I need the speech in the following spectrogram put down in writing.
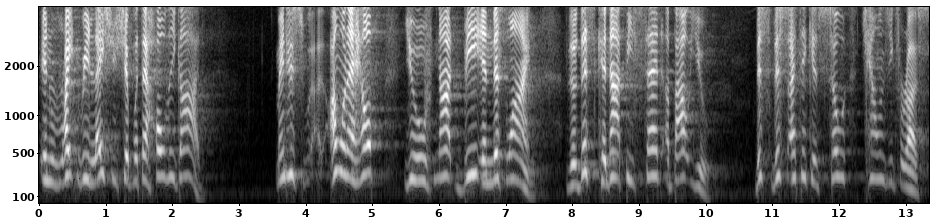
in right relationship with the holy God. I mean, just, I want to help you not be in this line. This cannot be said about you. This, this I think, is so challenging for us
